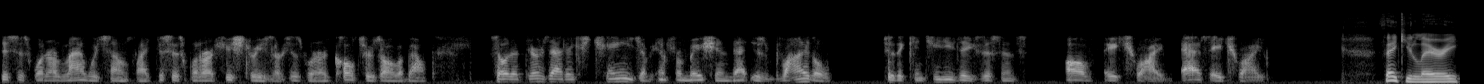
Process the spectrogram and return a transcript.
this is what our language sounds like, this is what our history is, this is what our culture is all about. So that there's that exchange of information that is vital to the continued existence of a tribe as a tribe. Thank you, Larry.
